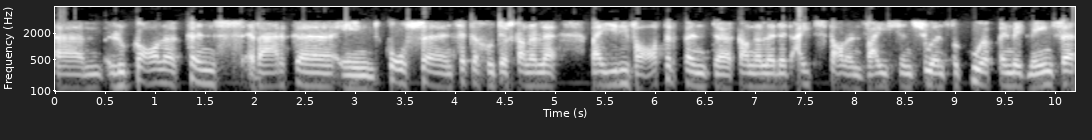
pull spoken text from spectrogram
ehm um, lokale kunswerke en kosse en sulke goederes kan hulle by hierdie waterpunte kan hulle dit uitstal en wys en so en verkoop en met mense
